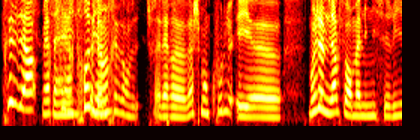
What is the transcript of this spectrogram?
Très bien. Merci. Ça a l'air trop ça bien. donne très envie. Ça a l'air euh, vachement cool. Et euh, moi, j'aime bien le format mini-série.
